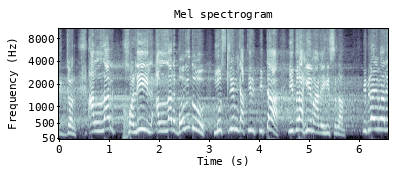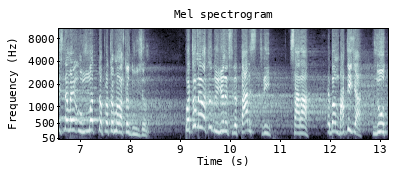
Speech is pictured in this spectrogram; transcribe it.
একজন, আল্লাহর খলিল, আল্লাহর বন্ধু, মুসলিম জাতির পিতা ইব্রাহিম আলী ইসলাম ইব্রাহিম আলী ইসলামের উম্মত তো প্রথমে মাত্র দুইজন। প্রথমে মাত্র দুইজনে ছিল তার স্ত্রী সারা এবং ভাতিজা লুত।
